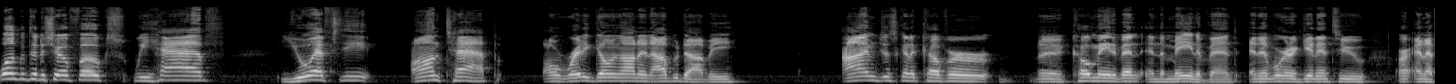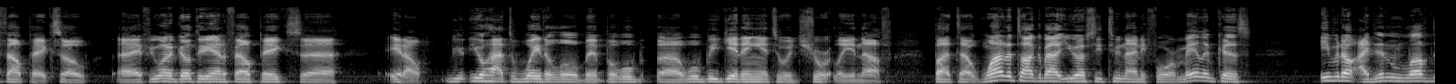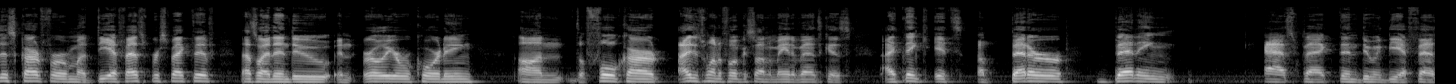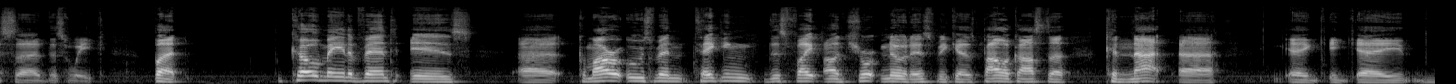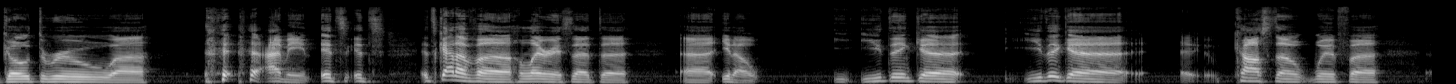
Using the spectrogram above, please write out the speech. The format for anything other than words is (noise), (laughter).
Welcome to the show, folks. We have UFC on tap already going on in Abu Dhabi. I'm just going to cover the co main event and the main event, and then we're going to get into our NFL picks. So uh, if you want to go through the NFL picks, uh, you know, you, will have to wait a little bit, but we'll uh, we'll be getting into it shortly enough. But uh, wanted to talk about UFC 294 mainly because even though I didn't love this card from a DFS perspective, that's why I didn't do an earlier recording on the full card. I just want to focus on the main events because I think it's a better betting aspect than doing DFS uh, this week. But co-main event is uh, Usman taking this fight on short notice because Paulo Costa cannot uh, a, a, a go through. Uh, (laughs) I mean, it's it's it's kind of uh, hilarious that uh, uh, you know you think uh, you think uh, Costa with uh,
